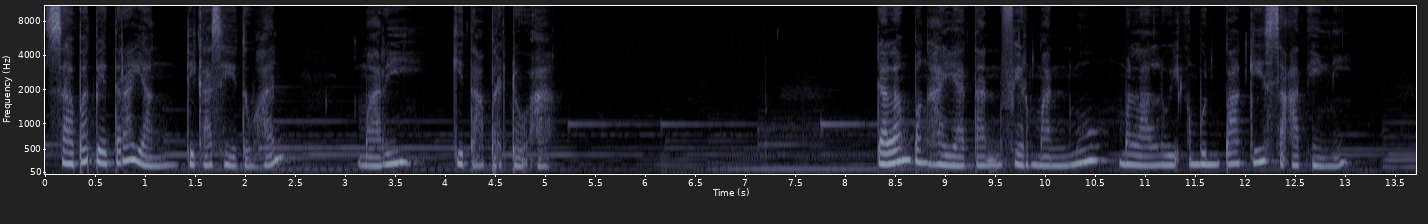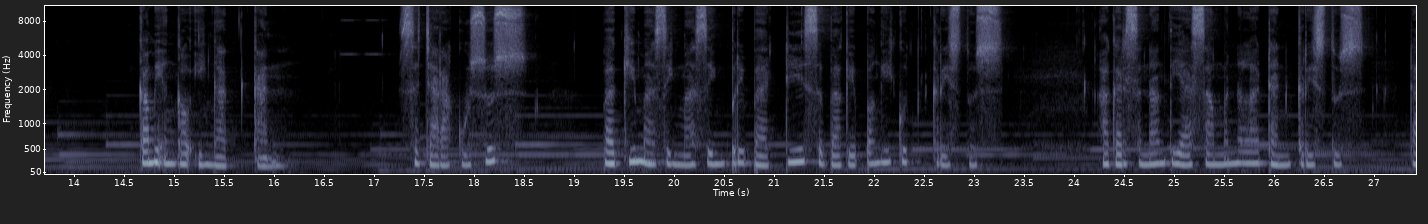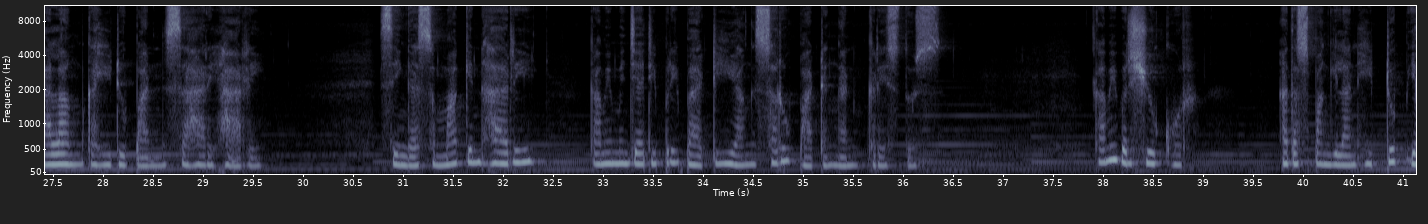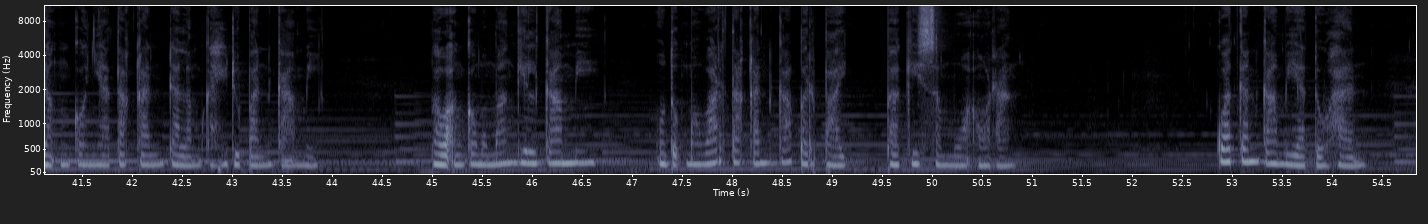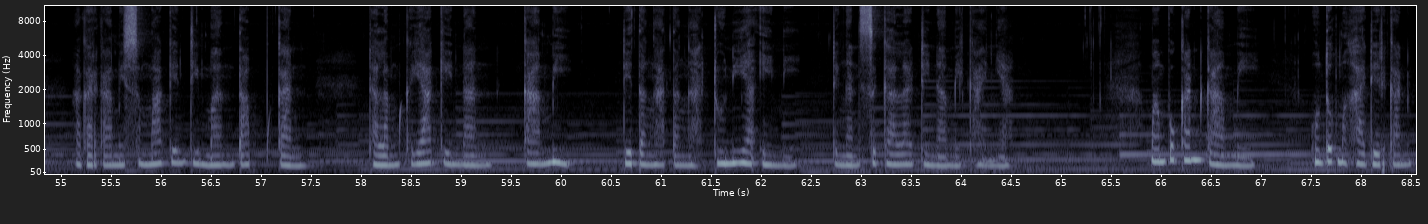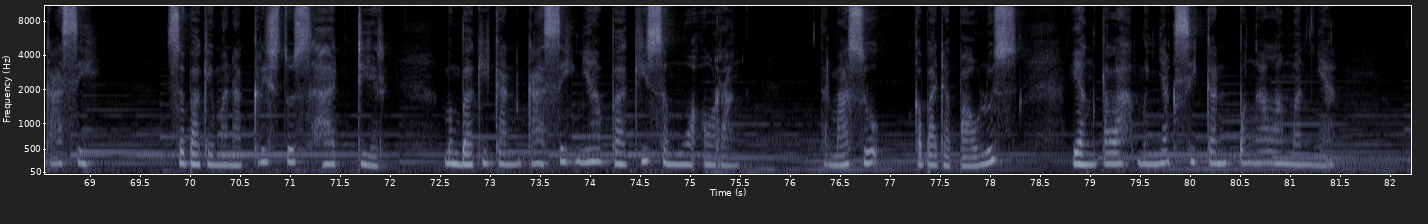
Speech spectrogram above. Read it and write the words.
Sahabat Petra yang dikasihi Tuhan, mari kita berdoa. Dalam penghayatan firman-Mu melalui embun pagi saat ini, kami engkau ingatkan secara khusus bagi masing-masing pribadi sebagai pengikut Kristus, agar senantiasa meneladan Kristus dalam kehidupan sehari-hari, sehingga semakin hari kami menjadi pribadi yang serupa dengan Kristus kami bersyukur atas panggilan hidup yang Engkau nyatakan dalam kehidupan kami, bahwa Engkau memanggil kami untuk mewartakan kabar baik bagi semua orang. Kuatkan kami, ya Tuhan, agar kami semakin dimantapkan dalam keyakinan kami di tengah-tengah dunia ini dengan segala dinamikanya. Mampukan kami untuk menghadirkan kasih sebagaimana Kristus hadir membagikan kasihnya bagi semua orang, termasuk kepada Paulus yang telah menyaksikan pengalamannya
